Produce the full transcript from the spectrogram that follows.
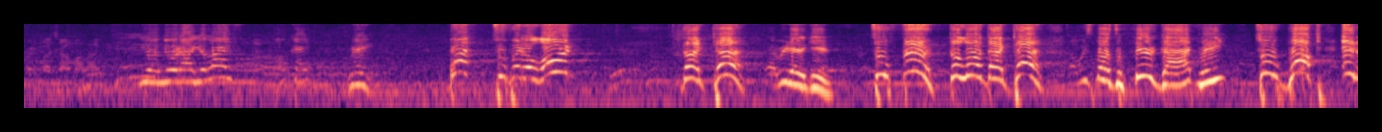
Pretty much all my life. You don't know it all your life? Okay. Read. But to fear the Lord thy God, Uh, read that again. to fear the Lord thy God, So we're supposed to fear God. Read. to walk in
